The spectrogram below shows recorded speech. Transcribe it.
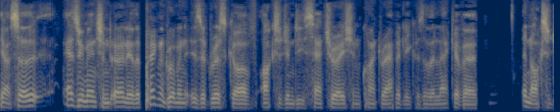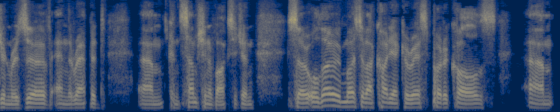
Yeah, so as we mentioned earlier, the pregnant woman is at risk of oxygen desaturation quite rapidly because of the lack of a, an oxygen reserve and the rapid um, consumption of oxygen. So although most of our cardiac arrest protocols um,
